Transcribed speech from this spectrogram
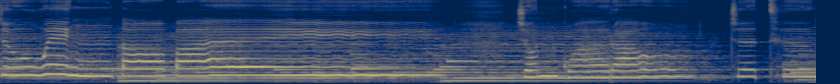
จะวิ่งต่อไป จนกว่าเราจะถึง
